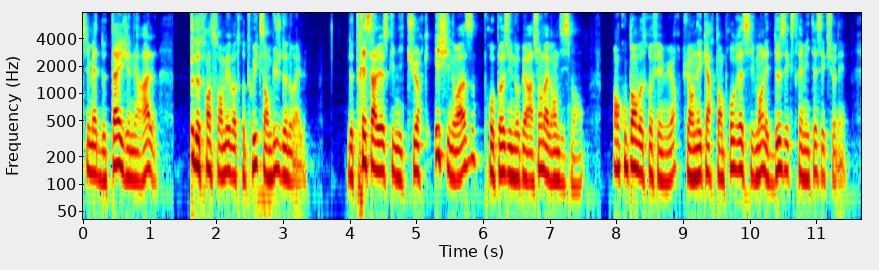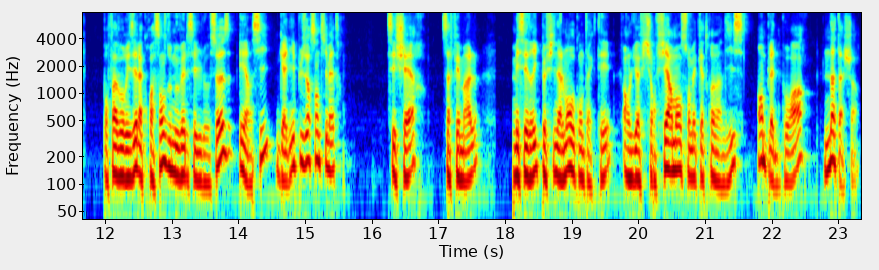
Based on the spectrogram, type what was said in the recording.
cm de taille générale que de transformer votre Twix en bûche de Noël. De très sérieuses cliniques turques et chinoises proposent une opération d'agrandissement, en coupant votre fémur, puis en écartant progressivement les deux extrémités sectionnées, pour favoriser la croissance de nouvelles cellules osseuses et ainsi gagner plusieurs centimètres. C'est cher, ça fait mal, mais Cédric peut finalement recontacter, en lui affichant fièrement son mètre 90, en pleine poire, Natacha.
